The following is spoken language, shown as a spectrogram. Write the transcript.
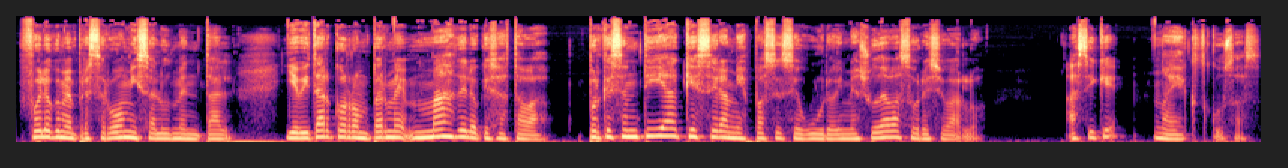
fue lo que me preservó mi salud mental y evitar corromperme más de lo que ya estaba, porque sentía que ese era mi espacio seguro y me ayudaba a sobrellevarlo. Así que no hay excusas.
